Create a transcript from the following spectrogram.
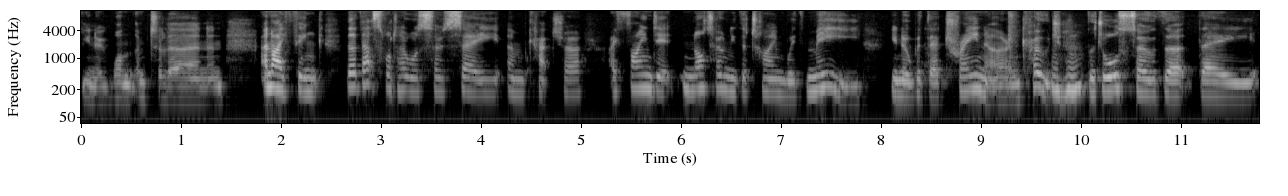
you know want them to learn and and i think that that's what i also say um Katja i find it not only the time with me you know with their trainer and coach mm-hmm. but also that they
